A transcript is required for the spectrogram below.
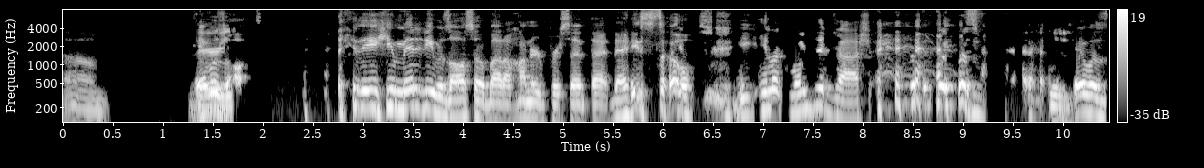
um, it was Very- the humidity was also about hundred percent that day, so he, He looked winded, Josh. it was it was.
